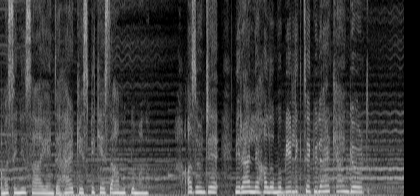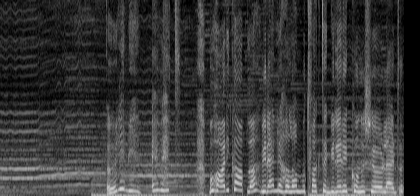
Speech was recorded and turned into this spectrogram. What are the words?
Ama senin sayende herkes bir kez daha mutlu Manu. Az önce Viren'le halamı birlikte gülerken gördüm. Öyle mi? Evet, Bu harika abla. Viren'le halam mutfakta gülerek konuşuyorlardı.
